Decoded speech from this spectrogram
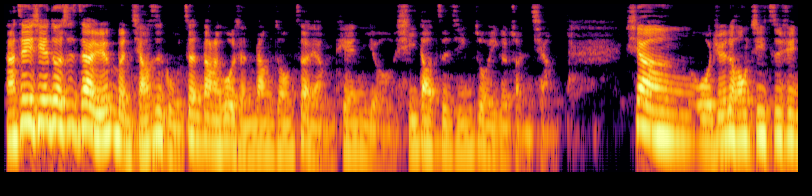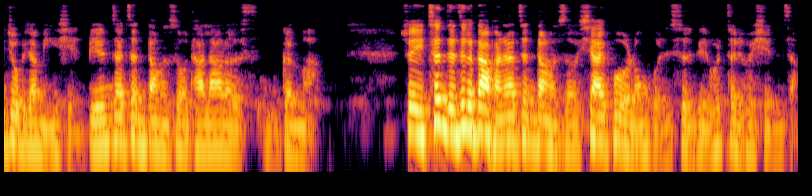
那这些都是在原本强势股震荡的过程当中，这两天有吸到资金做一个转强，像我觉得宏基资讯就比较明显，别人在震荡的时候他拉了五根嘛。所以趁着这个大盘在震荡的时候，下一波的龙魂是这里会这里会先涨。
